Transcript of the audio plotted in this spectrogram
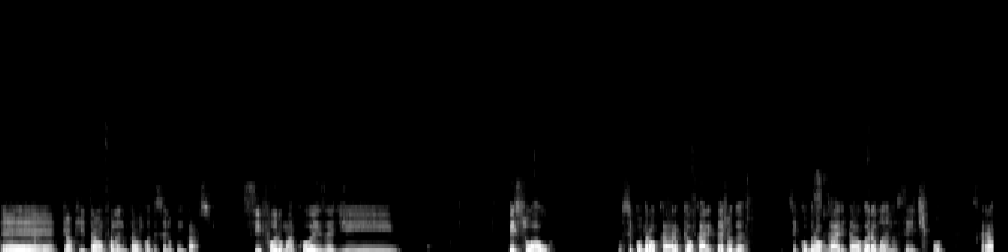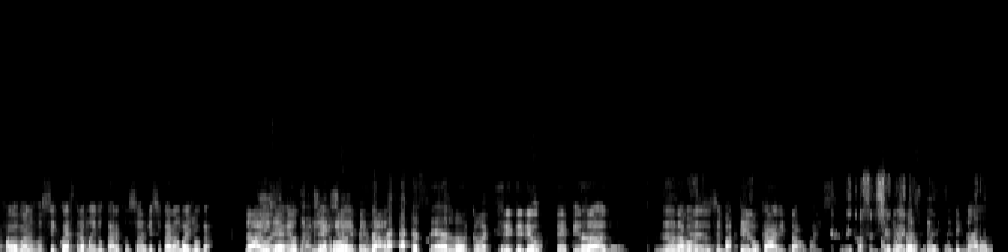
é, que é o que estavam falando que estava acontecendo com o Cássio. Se for uma coisa de pessoal, você cobrar o cara, porque é o cara que tá jogando. Você cobrar o Sim. cara e tal, agora, mano, você, tipo, os caras falam, mano, você sequestra a mãe do cara que você vai ver se o cara não vai jogar. Não, aí Não, já é- é, outra- já, já é pesado. Você é louco, velho. Você entendeu? É pesado. Não, Não, dá pra é- você bater no cara e tal, mas. O negócio de Mas chegar o e cara, você, tem, que- você tem que dar um.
